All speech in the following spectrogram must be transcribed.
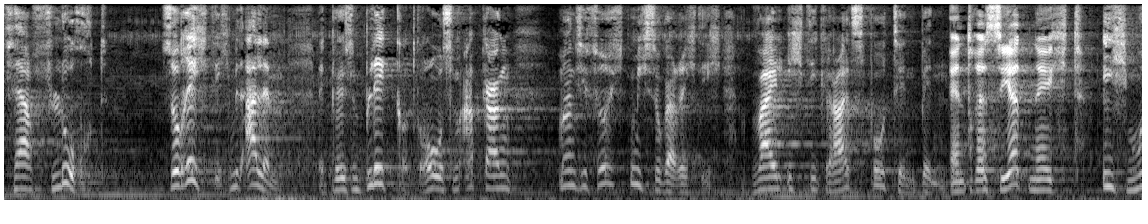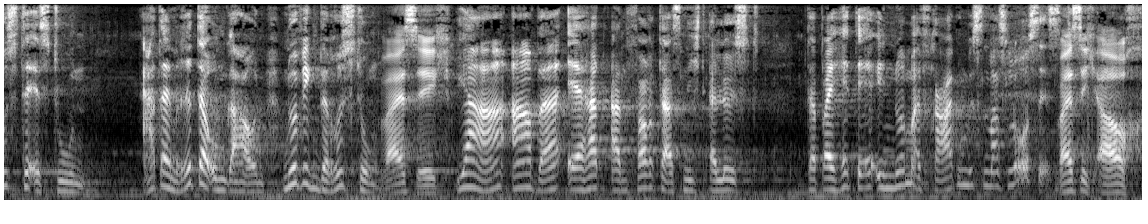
verflucht. So richtig, mit allem. Mit bösem Blick und großem Abgang. Manche fürchten mich sogar richtig, weil ich die Gralsbotin bin. Interessiert nicht. Ich musste es tun. Er hat einen Ritter umgehauen, nur wegen der Rüstung. Weiß ich. Ja, aber er hat Anfortas nicht erlöst. Dabei hätte er ihn nur mal fragen müssen, was los ist. Weiß ich auch.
